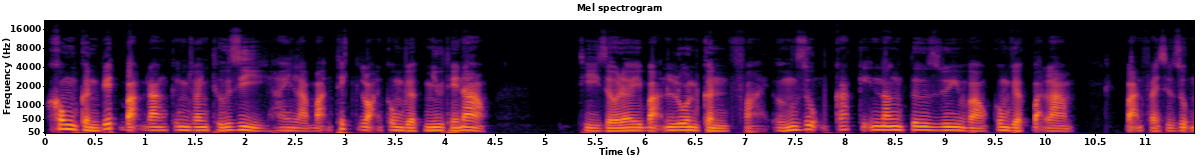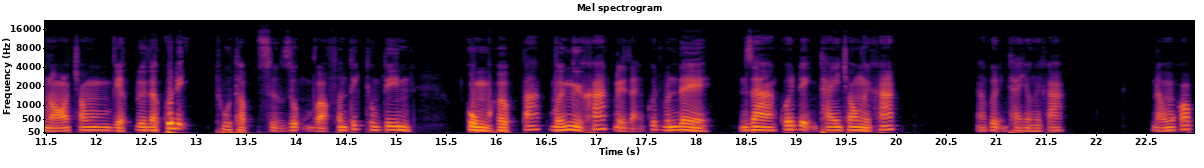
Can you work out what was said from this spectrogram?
Không cần biết bạn đang kinh doanh thứ gì hay là bạn thích loại công việc như thế nào, thì giờ đây bạn luôn cần phải ứng dụng các kỹ năng tư duy vào công việc bạn làm. Bạn phải sử dụng nó trong việc đưa ra quyết định, thu thập, sử dụng và phân tích thông tin cùng hợp tác với người khác để giải quyết vấn đề ra quyết định thay cho người khác ra quyết định thay cho người khác đóng góp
